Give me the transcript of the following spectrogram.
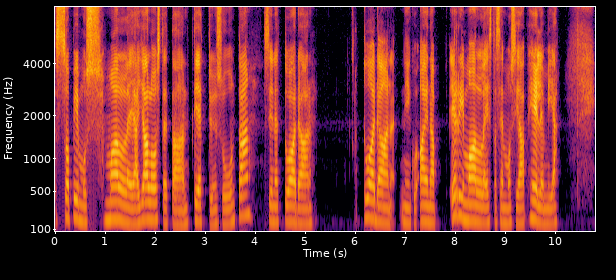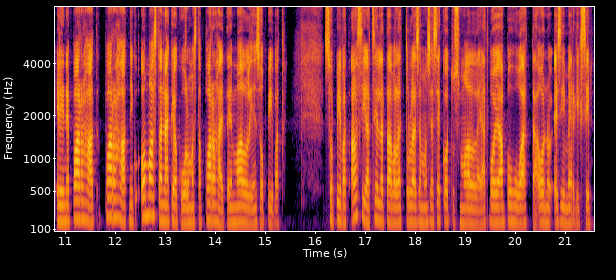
sopimusmalleja jalostetaan tiettyyn suuntaan. Sinne tuodaan, tuodaan niin kuin aina eri malleista semmoisia helmiä. Eli ne parhaat, parhaat niin kuin omasta näkökulmasta parhaiten malliin sopivat, sopivat asiat sillä tavalla, että tulee semmoisia sekoitusmalleja. Että voidaan puhua, että on esimerkiksi –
